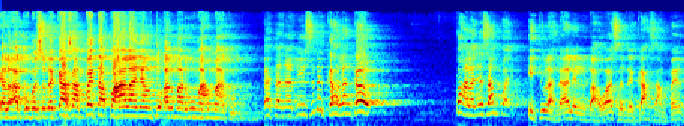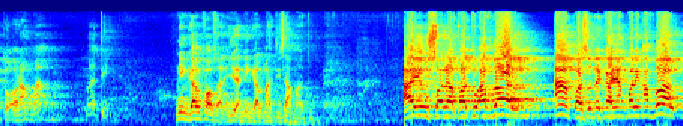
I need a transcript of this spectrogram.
Kalau aku bersedekah sampai tak pahalanya untuk almarhumah emakku. Kata Nabi sedekahlah engkau. Pahalanya sampai. Itulah dalil bahwa sedekah sampai untuk orang mak mati. Ninggal Pak iya ninggal mati sama itu ayu sadaqatu afdal? Apa sedekah yang paling afdal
